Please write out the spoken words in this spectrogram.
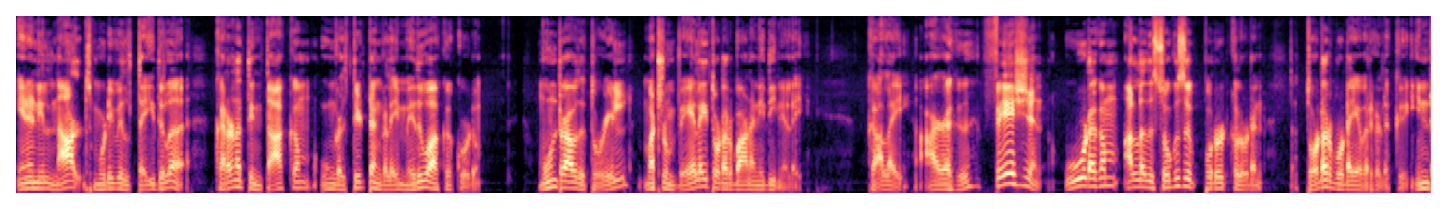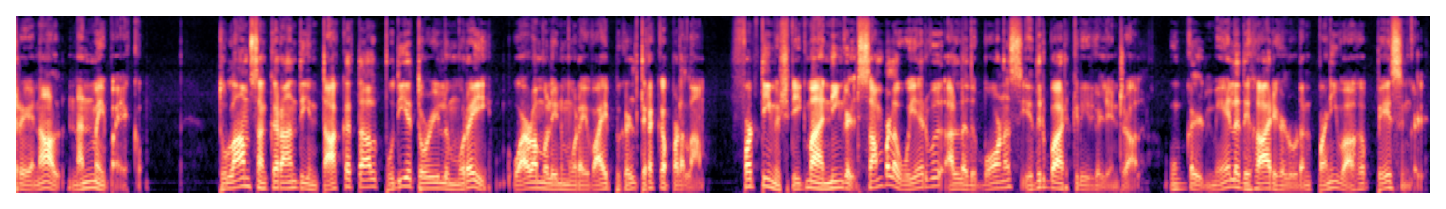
ஏனெனில் நாள் முடிவில் தைதுல கரணத்தின் தாக்கம் உங்கள் திட்டங்களை மெதுவாக்கக்கூடும். மூன்றாவது தொழில் மற்றும் வேலை தொடர்பான நிதிநிலை. கலை அழகு ஃபேஷன் ஊடகம் அல்லது சொகுசு பொருட்களுடன் தொடர்புடையவர்களுக்கு இன்றைய நாள் நன்மை பயக்கும். துலாம் சங்கராந்தியின் தாக்கத்தால் புதிய தொழிலும் முறை வாழமொழின் முறை வாய்ப்புகள் திறக்கப்படலாம். ஃபட்டி ஸ்டிக்மா நீங்கள் சம்பள உயர்வு அல்லது போனஸ் எதிர்பார்க்கிறீர்கள் என்றால் உங்கள் மேலதிகாரிகளுடன் பணிவாக பேசுங்கள்.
